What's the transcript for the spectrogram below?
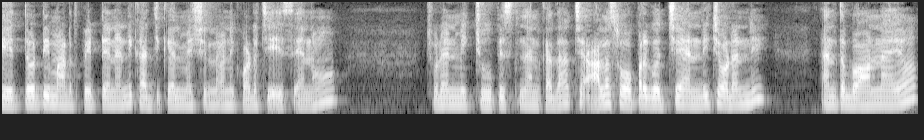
చేతితోటి మడత పెట్టానండి. కజ్జికాయల మెషిన్లోని కూడా చేశాను. చూడండి మీకు చూపిస్తున్నాను కదా. చాలా సూపర్గా వచ్చాయండి చూడండి. ఎంత బాగున్నాయో.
